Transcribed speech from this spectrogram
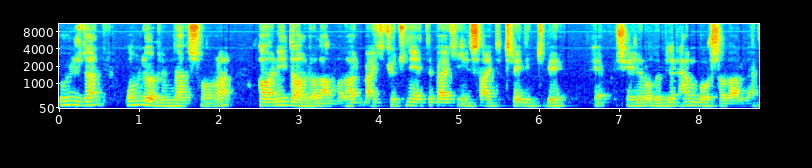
O yüzden 14'ünden sonra ani dalgalanmalar, belki kötü niyetli, belki insider trading gibi e, şeyler olabilir. Hem borsalarda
